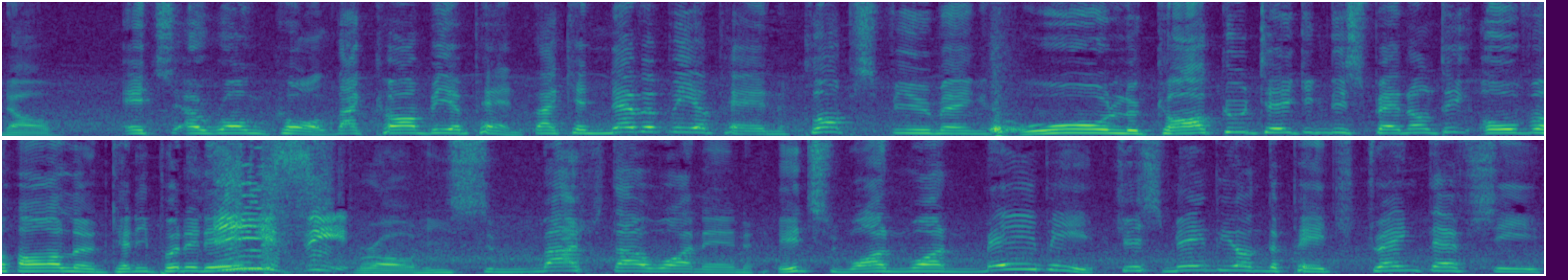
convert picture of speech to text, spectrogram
No, it's a wrong call. That can't be a pen. That can never be a pen. Klopp's fuming. Oh, Lukaku taking this penalty over Haaland. Can he put it in? Easy! Bro, he smashed that one in. It's 1-1. Maybe, just maybe on the pitch, Strength FC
